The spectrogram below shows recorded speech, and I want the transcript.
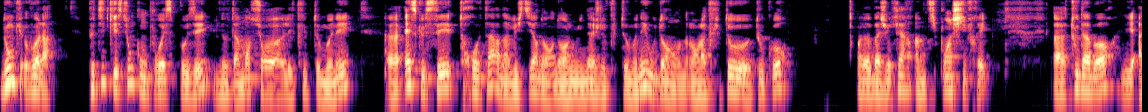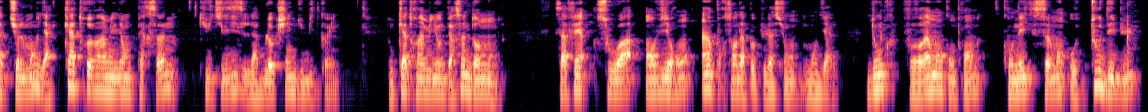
Donc voilà, petite question qu'on pourrait se poser, notamment sur euh, les crypto-monnaies. Euh, est-ce que c'est trop tard d'investir dans, le minage de crypto-monnaies ou dans, la crypto tout court? Euh, bah, Je vais faire un petit point chiffré. tout d'abord, actuellement, il y a 80 millions de personnes qui utilisent la blockchain du Bitcoin. Donc 80 millions de personnes dans le monde ça fait soit environ 1% de la population mondiale. Donc, faut vraiment comprendre qu'on est seulement au tout début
